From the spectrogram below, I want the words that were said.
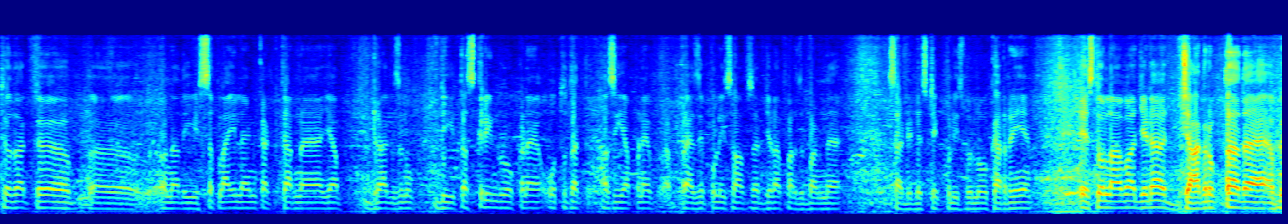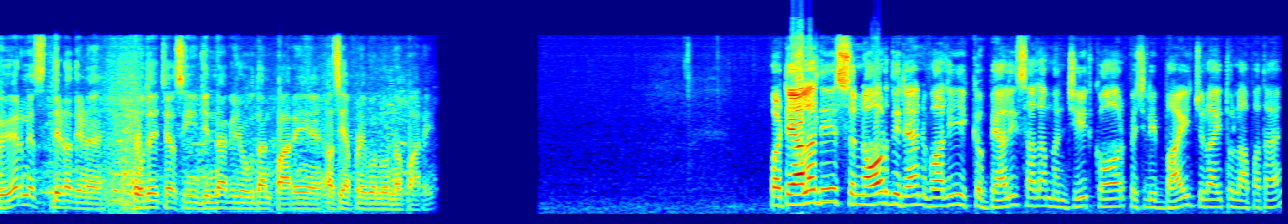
ਜਿੱਥੋਂ ਤੱਕ ਉਹਨਾਂ ਦੀ ਸਪਲਾਈ ਲਾਈਨ ਕੱਟ ਕਰਨਾ ਹੈ ਜਾਂ ਡਰੱਗਸ ਨੂੰ ਦੀ ਤਸਕਰੀ ਨੂੰ ਰੋਕਣਾ ਹੈ, ਉੱਥੋਂ ਤੱਕ ਅਸੀਂ ਆਪਣੇ, ਐਜ਼ ਅ ਪੁਲਿਸ ਆਫਸਰ ਜਿਹੜਾ ਫਰਜ਼ ਬਣਦਾ ਹੈ, ਸਾਡੀ ਡਿਸਟ੍ਰਿਕਟ ਪੁਲਿਸ ਵੱਲੋਂ ਕਰ ਰਹੇ ਹਾਂ। ਇਸ ਤੋਂ ਇਲਾਵਾ ਜਿਹੜਾ ਜਾਗਰੂਕਤਾ ਦਾ ਅਵੇਅਰਨੈਸ ਜਿਹੜਾ ਦੇਣਾ ਹੈ, ਉਹਦੇ 'ਚ ਅਸੀਂ ਜਿੰਨਾ ਕੁ ਯੋਗਦਾਨ ਪਾ ਰਹੇ ਹਾਂ, ਅਸੀਂ ਆਪਣੇ ਵੱਲੋਂ ਨਾ ਪਾ ਰਹੇ। ਪਟਿਆਲਾ ਦੇ ਸਨੌਰ ਦੀ ਰਹਿਣ ਵਾਲੀ ਇੱਕ 42 ਸਾਲਾ ਮਨਜੀਤ ਕੌਰ ਪਿਛਲੀ 22 ਜੁਲਾਈ ਤੋਂ ਲਾਪਤਾ ਹੈ,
